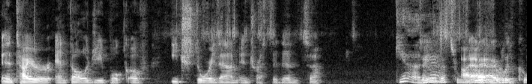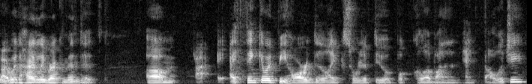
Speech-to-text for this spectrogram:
entire anthology book of each story that I'm interested in. So, yeah, so no, yeah, that's really, I, I, I really would cool. I would highly recommend it. Um, I, I think it would be hard to like sort of do a book club on an anthology.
